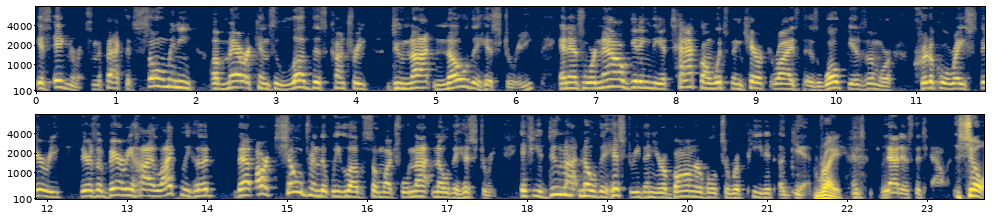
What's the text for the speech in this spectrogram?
It's ignorance and the fact that so many Americans who love this country do not know the history. And as we're now getting the attack on what's been characterized as wokeism or critical race theory, there's a very high likelihood that our children that we love so much will not know the history. If you do not know the history, then you're vulnerable to repeat it again. Right. And that is the challenge. So,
